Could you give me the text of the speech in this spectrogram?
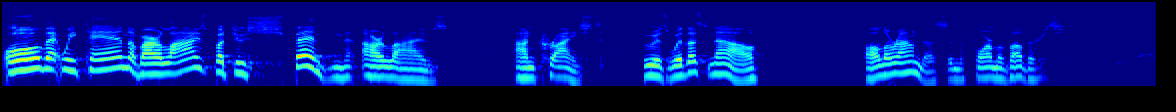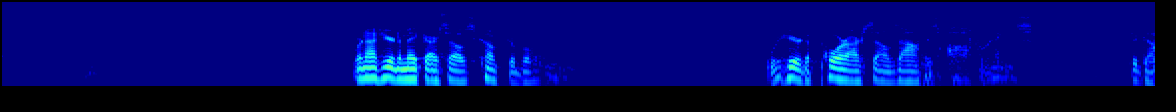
all that we can of our lives, but to spend our lives on Christ, who is with us now, all around us in the form of others. We're not here to make ourselves comfortable. We're here to pour ourselves out as offerings to God.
